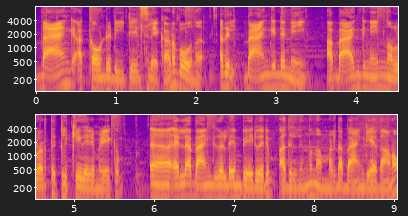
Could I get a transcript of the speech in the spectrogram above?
ബാങ്ക് അക്കൗണ്ട് ഡീറ്റെയിൽസിലേക്കാണ് പോകുന്നത്. അതിൽ ബാങ്കിന്റെ നെയിം ആ ബാങ്ക് നെയിം എന്നുള്ളിടത്ത് ക്ലിക്ക് ചെയ്ത് കഴിയുമ്പോഴേക്കും എല്ലാ ബാങ്കുകളുടെയും പേര് വരും. അതിൽ നിന്ന് നമ്മളുടെ ബാങ്ക് ഏതാണോ?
